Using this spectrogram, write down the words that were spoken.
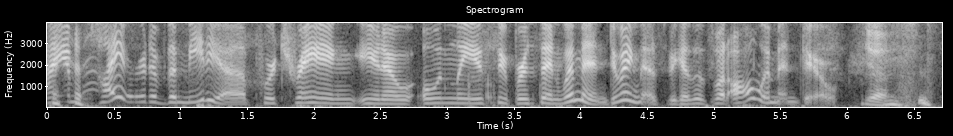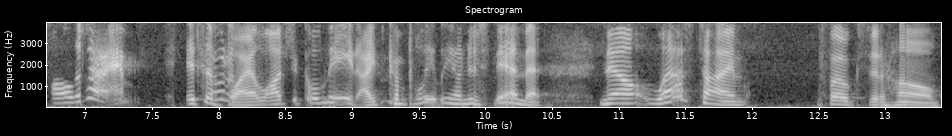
I am tired of the media portraying, you know, only super thin women doing this because it's what all women do Yes. all the time. It's a biological need. I completely understand that. Now, last time, folks at home,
